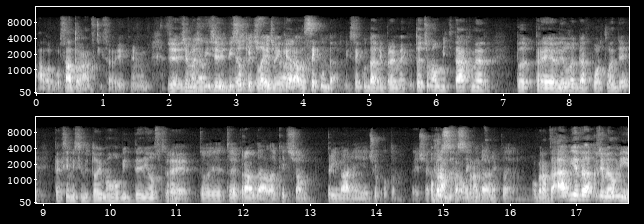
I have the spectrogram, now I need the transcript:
alebo Satoransky sa je k nemu, že, že máš ja, že vysoký playmaker, ale sekundárny, sekundárny playmaker. To, čo mal byť Turner pre Lillarda v Portlande, tak si myslím, že to by mohol byť Daniels pre... To je, to je pravda, ale keď on primárne niečo potom. Vieš, akože obranca, obranca. Play... obranca. A je akože veľmi,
